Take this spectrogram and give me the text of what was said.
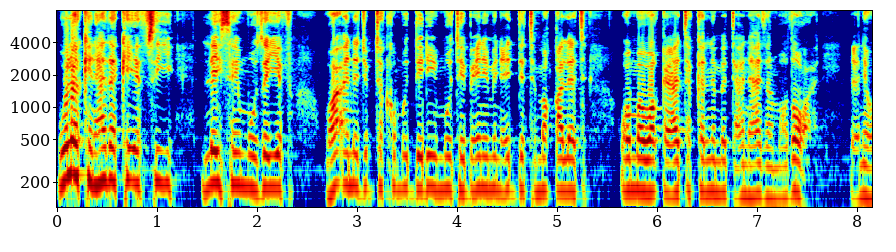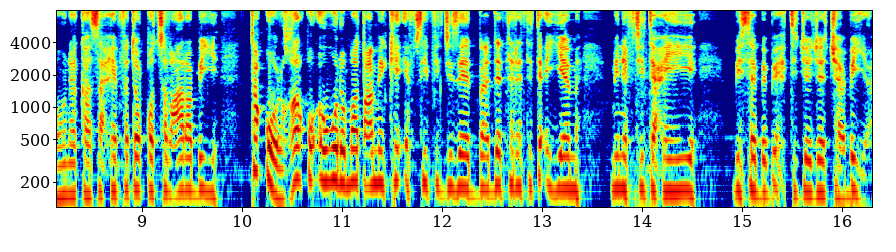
ولكن هذا KFC ليس مزيف وأنا جبت لكم الدليل متابعين من عدة مقالات ومواقع تكلمت عن هذا الموضوع. يعني هناك صحيفة القدس العربي تقول غلق أول مطعم KFC في الجزائر بعد ثلاثة أيام من افتتاحه بسبب احتجاجات شعبية.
